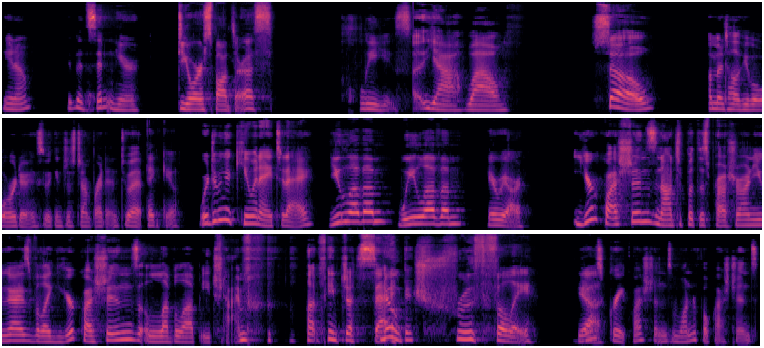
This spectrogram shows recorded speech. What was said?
You know? We've been sitting here. Dior sponsor us, please. Uh, yeah, wow. So I'm gonna tell people what we're doing so we can just jump right into it. Thank you. We're doing a Q&A today. You love them. We love them. Here we are. Your questions, not to put this pressure on you guys, but like your questions level up each time. Let me just say. No, truthfully. Yeah. Those great questions, wonderful questions.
